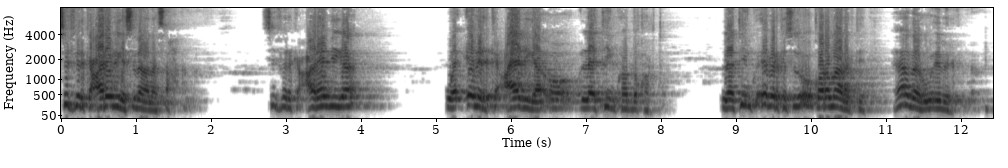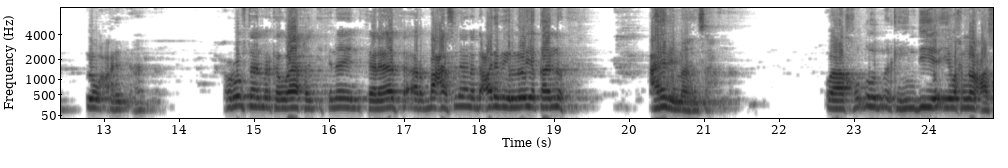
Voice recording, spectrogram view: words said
sifirka carabiga sidaana sax sifirka carabiga waa eberka caadiga oo laatiinku hadda qorto. Laatiinku eberka sida u qoro maaragtay hada huwa eberka luga carabi ahaan. Xuruuftan marka waaxid itnain halaatha arbaca sidaan hadda carabiga loo yaqaano carabi maahan sax. Waa khuduud marka hindiya iyo wax noocaas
